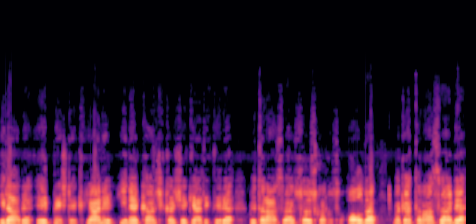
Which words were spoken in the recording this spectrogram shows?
ilave etmiştik. Yani yine karşı karşıya geldikleri bir transfer söz konusu oldu. Fakat transferde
